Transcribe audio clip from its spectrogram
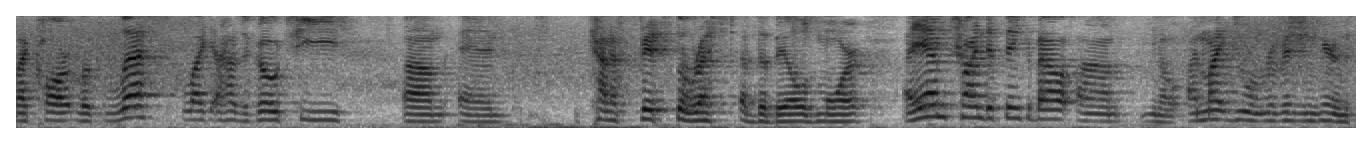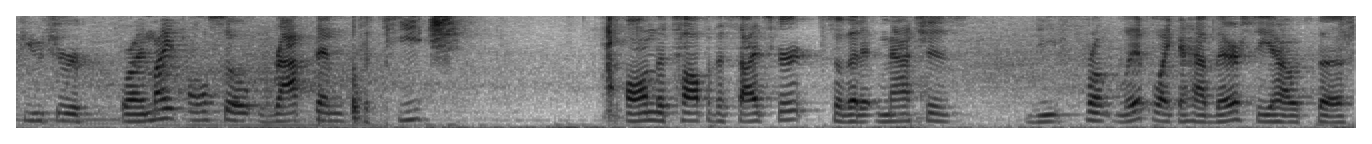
my car look less like it has a goatee um, and kind of fits the rest of the build more. I am trying to think about, um, you know, I might do a revision here in the future, or I might also wrap them the peach on the top of the side skirt so that it matches the front lip like I have there. See how it's the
